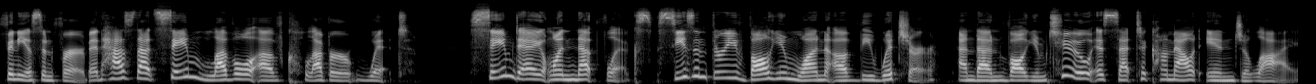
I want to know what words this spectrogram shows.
Phineas and Ferb. It has that same level of clever wit. Same day on Netflix, season 3, volume 1 of The Witcher, and then volume 2 is set to come out in July.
